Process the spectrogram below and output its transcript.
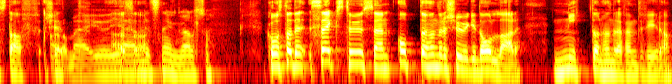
stuff. Ja, Shit. de är ju jävligt Alltså. snygga alltså. Kostade 6 820 dollar 1954.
